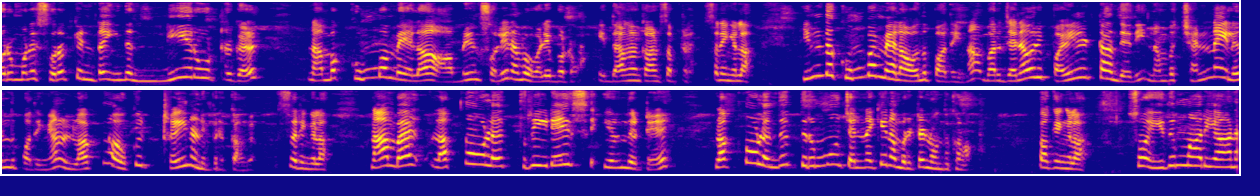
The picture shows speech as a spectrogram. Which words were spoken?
ஒரு முறை சுரக்கின்ற இந்த நீரூற்றுகள் நம்ம கும்பமேளா அப்படின்னு சொல்லி நம்ம வழிபடுறோம். இதாங்க கான்செப்ட் சரிங்களா? இந்த கும்பமேளா வந்து பார்த்தீங்கன்னா வர ஜனவரி பதினெட்டாம் தேதி நம்ம சென்னையிலேருந்து பார்த்தீங்கன்னா லக்னோவுக்கு ட்ரெயின் அனுப்பியிருக்காங்க. சரிங்களா? நாம் லக்னோவில் த்ரீ டேஸ் இருந்துட்டு லக்னோலேருந்து திரும்பவும் சென்னைக்கு நம்ம ரிட்டர்ன் வந்துக்கலாம். ஓகேங்களா? ஸோ இது மாதிரியான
